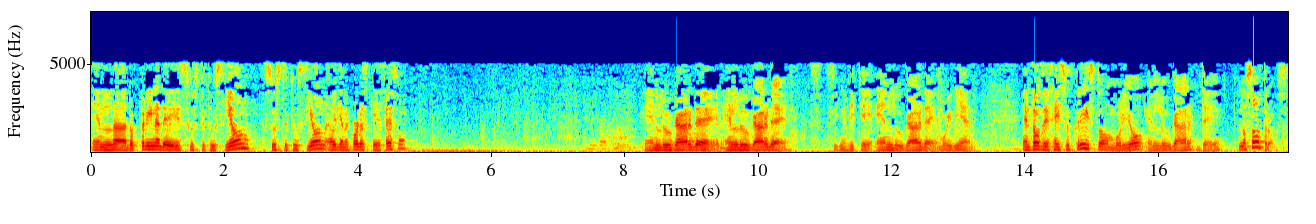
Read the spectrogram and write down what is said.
en la doctrina de sustitución. Sustitución, ¿alguien recuerda qué es eso? En lugar de, en lugar de, significa en lugar de, muy bien. Entonces Jesucristo murió en lugar de nosotros.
